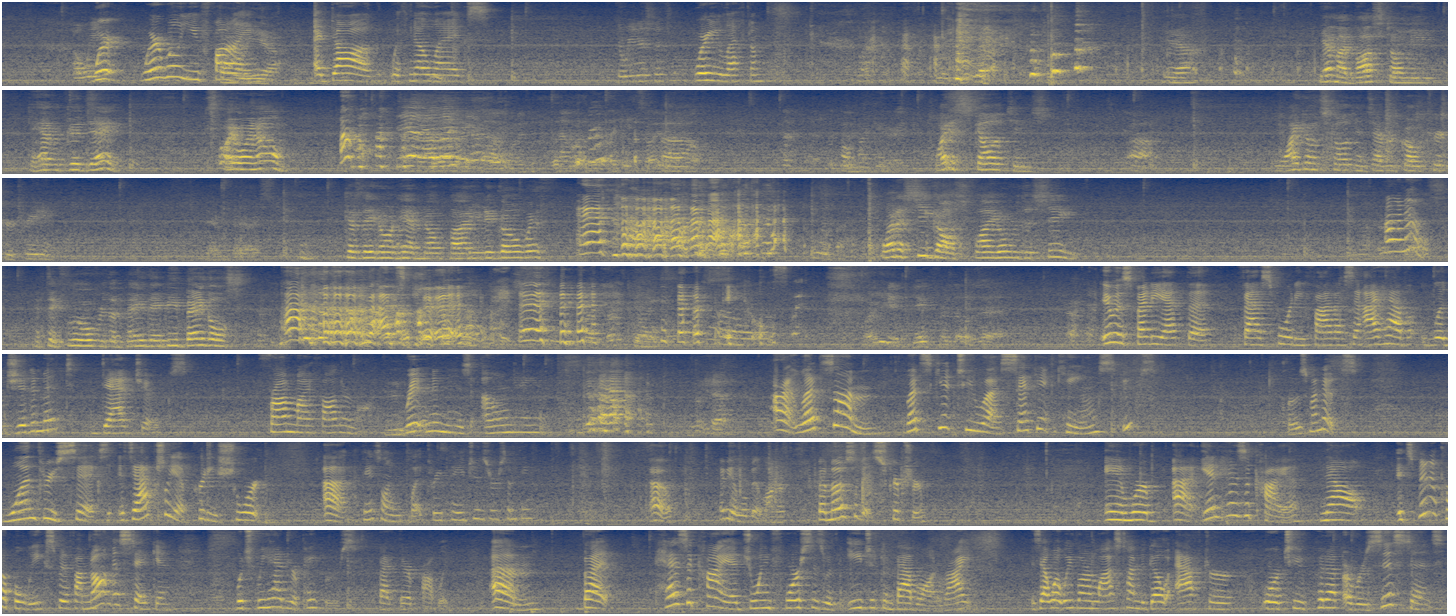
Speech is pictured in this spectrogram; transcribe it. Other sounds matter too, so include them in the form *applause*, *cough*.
Where Where will you Oh, find yeah. a dog with no legs? The Wiener Schnitzel? Where you left them? Yeah. Yeah, my boss told me to have a good day. So I went home. *laughs* Yeah, I like that one. Uh, Oh my goodness. Why do skeletons, uh, why don't skeletons ever go trick or treating? They're embarrassed. Because they don't have no body to go with? *laughs* Why do seagulls fly over the sea? Oh no. If they flew over the bay, they'd be bagels. *laughs* *laughs* That's good. Bagels. Where do you dig for those at? It was funny at the Fast 45. I said, I have legitimate dad jokes from my father in law, you written in his own hand. *laughs* All right, let's um let's get to uh, Second Kings. Oops. Close my notes. One through six. It's actually a pretty short. Uh, I think it's only what three pages or something. Oh, maybe a little bit longer, but most of it's scripture. And we're uh, in Hezekiah now. It's been a couple weeks, but if I'm not mistaken, which we had your papers back there probably. Um, but Hezekiah joined forces with Egypt and Babylon, right? Is that what we learned last time to go after or to put up a resistance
